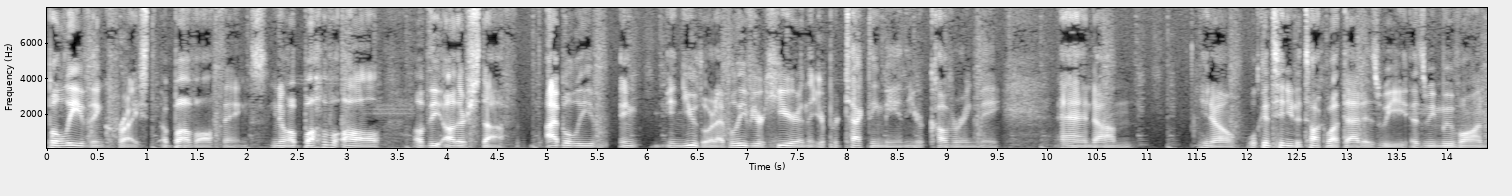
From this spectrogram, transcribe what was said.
believe in Christ above all things. You know, above all of the other stuff. I believe in in you, Lord. I believe you're here and that you're protecting me and that you're covering me. And um, you know, we'll continue to talk about that as we as we move on.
